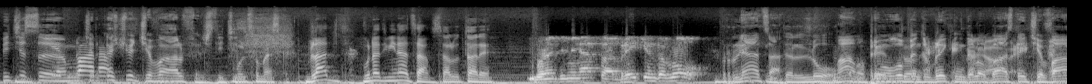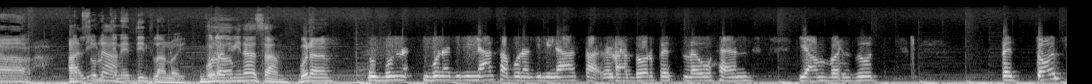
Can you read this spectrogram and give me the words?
Pe ce să... Am Nirvana. încercat și eu ceva altfel, știi ce? Mulțumesc! Vlad, bună dimineața! Salutare! Bună dimineața, Breaking the Law. Neața. The Law. Mamă, primul vot pentru Breaking the Law. Bă, asta e ceva absolut Alina. inedit la noi. Bună, Bună. dimineața! Bună! Bună, bună dimineața, bună dimineața. Îl ador pe Slow Hand. I-am văzut pe toți,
